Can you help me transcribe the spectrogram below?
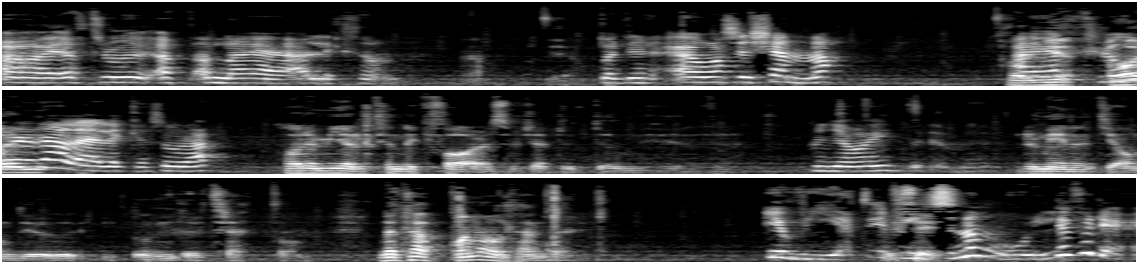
Ja, jag tror att alla är liksom... Ja, det på det- Jag måste känna. Har, du jag tror har, att du, alla är lika stora. har du mjölktänder kvar så betyder det att du är dum i huvudet. Men jag är inte dum nu. Du menar inte jag om du är under 13. När tappar man alla tänder? Jag vet, det finns någon ålder för det.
